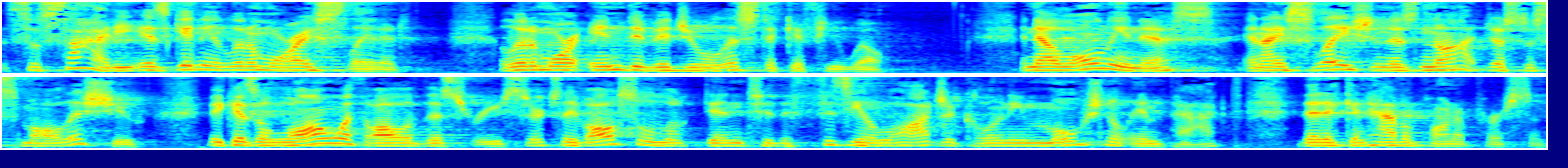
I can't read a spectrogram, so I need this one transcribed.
society is getting a little more isolated, a little more individualistic, if you will. And now loneliness and isolation is not just a small issue, because along with all of this research, they've also looked into the physiological and emotional impact that it can have upon a person.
